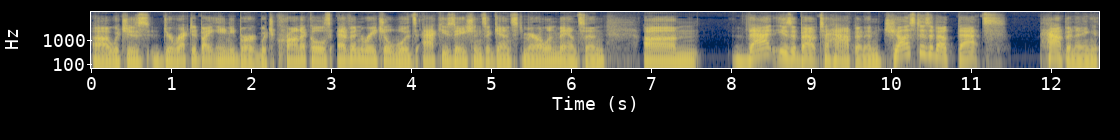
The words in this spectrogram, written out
uh, which is directed by Amy Berg, which chronicles Evan Rachel Wood's accusations against Marilyn Manson. Um, that is about to happen. And just as about that's happening,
